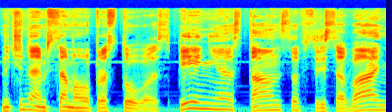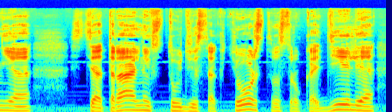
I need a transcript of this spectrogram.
Начинаем с самого простого, с пения, с танцев, с рисования, с театральных студий, с актерства, с рукоделия –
